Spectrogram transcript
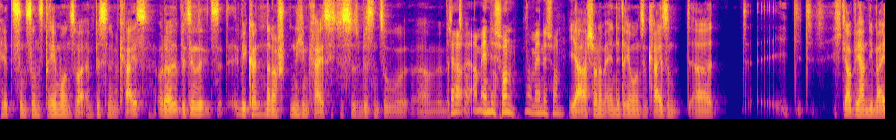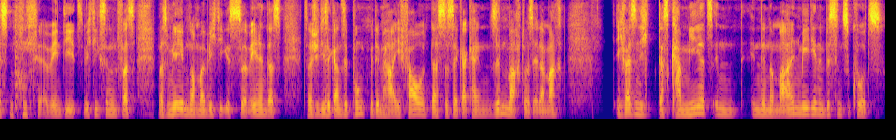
jetzt sonst, sonst drehen wir uns ein bisschen im Kreis. Oder beziehungsweise wir könnten dann auch nicht im Kreis. Das ist ein bisschen zu. Ähm, ein bisschen ja, zu, am Ende schon. Am Ende schon. Ja, schon am Ende drehen wir uns im Kreis und äh, ich glaube, wir haben die meisten Punkte erwähnt, die jetzt wichtig sind und was, was mir eben nochmal wichtig ist zu erwähnen, dass zum Beispiel dieser ganze Punkt mit dem HIV, dass das ja gar keinen Sinn macht, was er da macht. Ich weiß nicht, das kam mir jetzt in, in den normalen Medien ein bisschen zu kurz.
